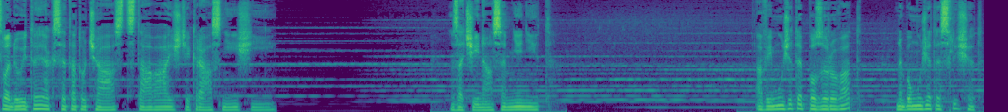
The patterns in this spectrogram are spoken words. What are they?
Sledujte, jak se tato část stává ještě krásnější. Začíná se měnit. A vy můžete pozorovat nebo můžete slyšet,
